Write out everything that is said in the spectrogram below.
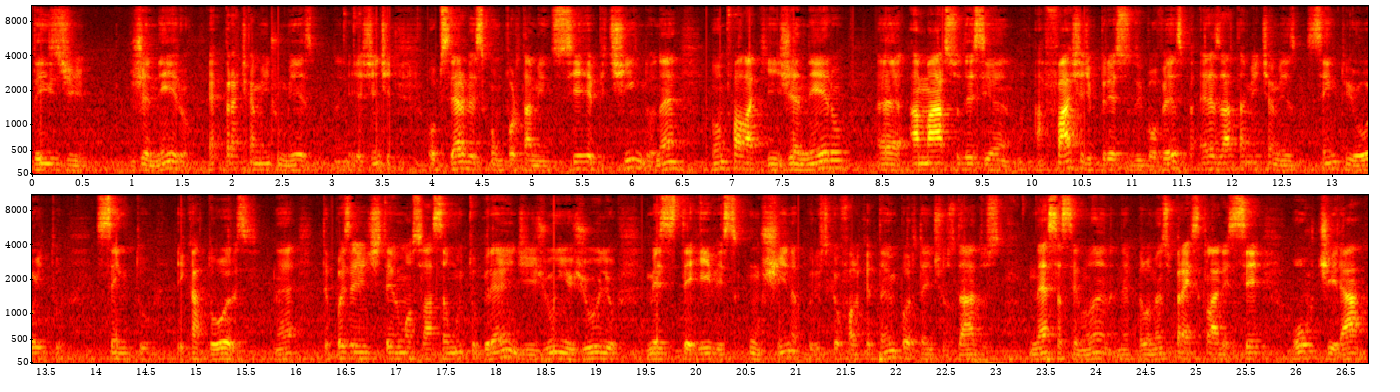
desde janeiro é praticamente o mesmo. Né? E a gente observa esse comportamento se repetindo, né? Vamos falar aqui janeiro uh, a março desse ano, a faixa de preços do Ibovespa era exatamente a mesma, 108, 114, né? Depois a gente teve uma oscilação muito grande, junho e julho, meses terríveis com China, por isso que eu falo que é tão importante os dados nessa semana, né? Pelo menos para esclarecer ou tirar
